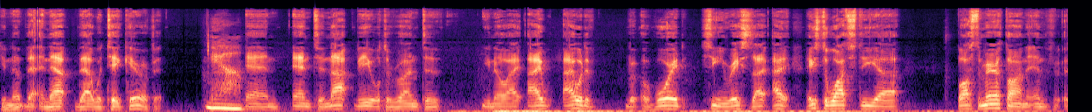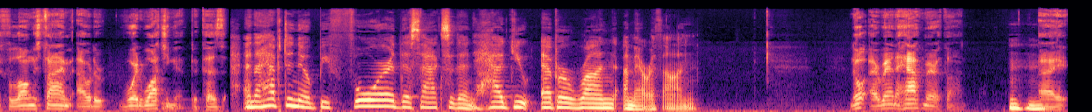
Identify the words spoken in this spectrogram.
You know, that, and that that would take care of it. Yeah. And and to not be able to run, to you know, I I, I would have avoid seeing races. I, I, I used to watch the uh, Boston Marathon, and for, the longest time, I would avoid watching it because And I have to know before this accident, had you ever run a marathon? No, I ran a half marathon. Mm-hmm. I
